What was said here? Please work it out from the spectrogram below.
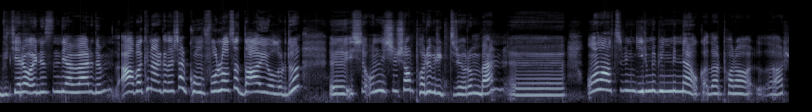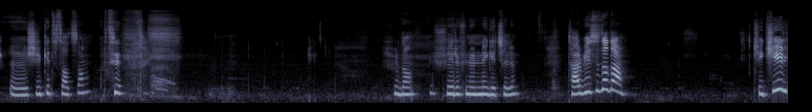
Bir kere oynasın diye verdim. Aa bakın arkadaşlar konforlu olsa daha iyi olurdu. Ee, işte onun için şu an para biriktiriyorum ben. Ee, 16 bin 20 bin mi ne o kadar para var. Ee, şirketi satsam. Şuradan şu herifin önüne geçelim. Terbiyesiz adam. Çekil.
